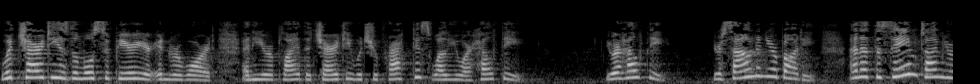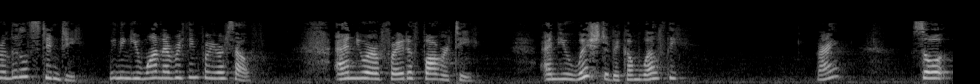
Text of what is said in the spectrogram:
which charity is the most superior in reward? And he replied, the charity which you practice while you are healthy. You are healthy. You're sound in your body. And at the same time, you're a little stingy. Meaning you want everything for yourself. And you are afraid of poverty. And you wish to become wealthy. Right? So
